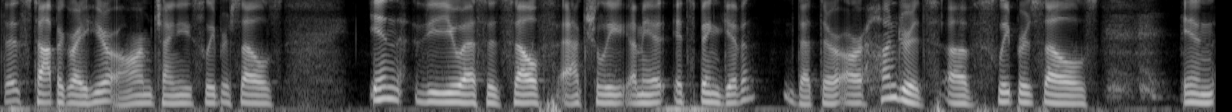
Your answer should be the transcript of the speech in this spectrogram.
this topic right here armed Chinese sleeper cells in the US itself. Actually, I mean, it, it's been given that there are hundreds of sleeper cells in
